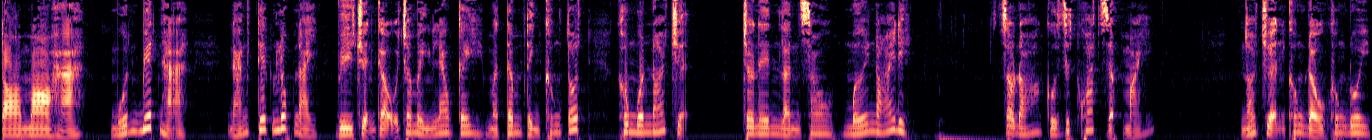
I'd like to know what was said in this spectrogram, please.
Tò mò hả? Muốn biết hả? Đáng tiếc lúc này Vì chuyện cậu cho mình leo cây Mà tâm tình không tốt, Không muốn nói chuyện. Cho nên lần sau mới nói đi. Sau đó cô dứt khoát dập máy. Nói chuyện không đầu không đuôi,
